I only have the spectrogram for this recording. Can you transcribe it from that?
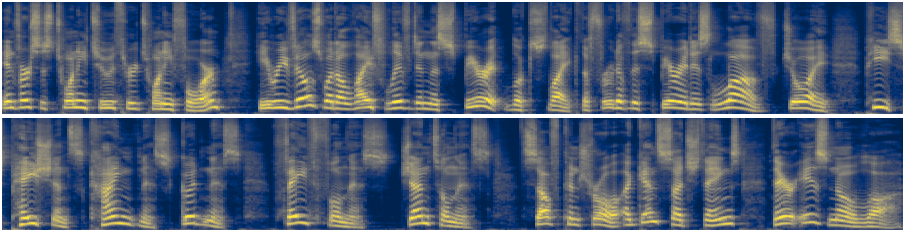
in verses 22 through 24, he reveals what a life lived in the Spirit looks like. The fruit of the Spirit is love, joy, peace, patience, kindness, goodness, faithfulness, gentleness, self control. Against such things, there is no law.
